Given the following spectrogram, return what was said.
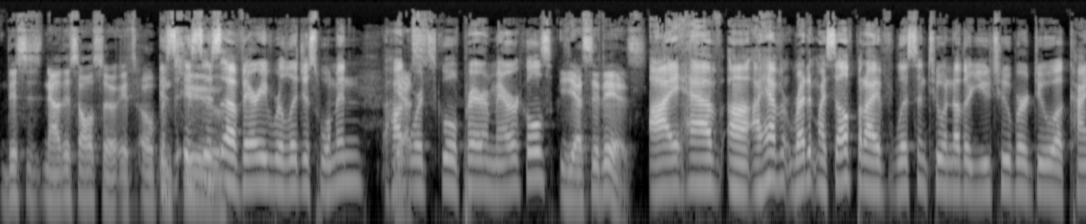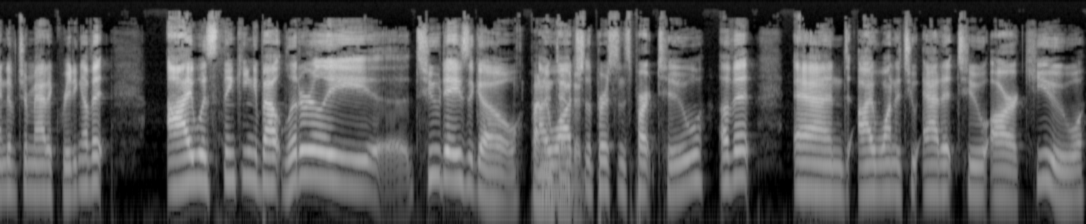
this is now this also it's open Is, to is this a very religious woman? Hogwarts Yes. School of Prayer and Miracles. yes it is I have uh, I haven't read it myself, but I've listened to another YouTuber do a kind of dramatic reading of it. I was thinking about literally uh, two days ago. I watched the person's part two of it, and I wanted to add it to our queue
